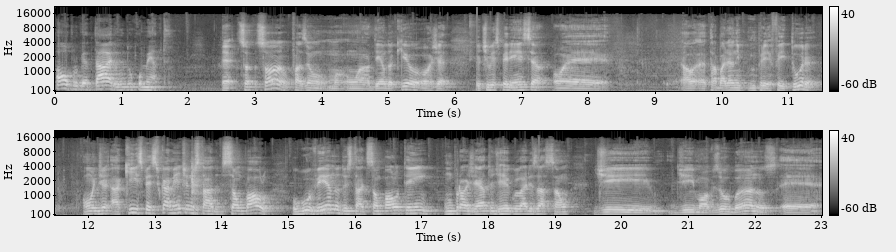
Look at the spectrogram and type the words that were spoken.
ao proprietário o documento. É, só, só fazer um, um, adendo aqui, Rogério. Eu tive experiência é, é, trabalhando em, prefeitura, onde aqui especificamente no estado de São Paulo, o governo do estado de São Paulo tem um projeto de regularização de, de imóveis urbanos. É,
